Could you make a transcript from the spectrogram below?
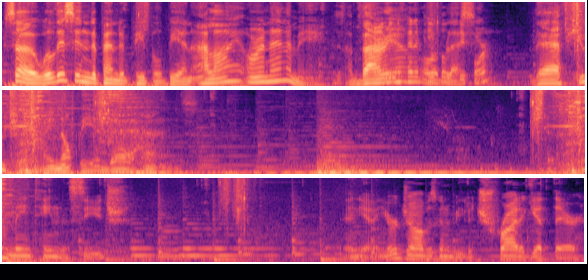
So, will this independent people be an ally or an enemy? A barrier or a blessing? before? Their future may not be in their hands. Maintain the siege. And yeah, your job is gonna be to try to get there.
